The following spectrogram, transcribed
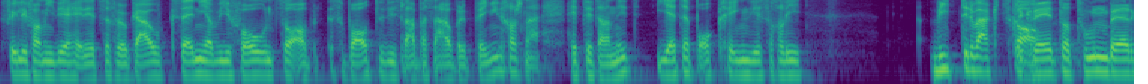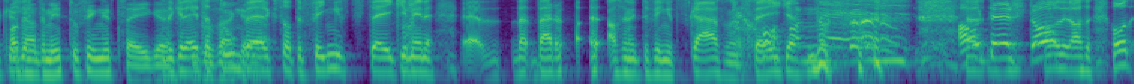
viele Familien haben nicht so viel Geld gesehen, ja, wie voll und so, aber sobald du dein Leben selber in die Finger kannst nehmen, hätte da nicht jeder Bock, irgendwie so ein bisschen weiter weg zu der gehen. Greta Thunberg Oder- den Mittelfinger zeigen. Der Greta so Thunberg so den Finger zu zeigen. Ich meine, äh, wer- also nicht den Finger zu geben, sondern zu Oh zeigen. nein! Alter, stopp! Oder, also, oder,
